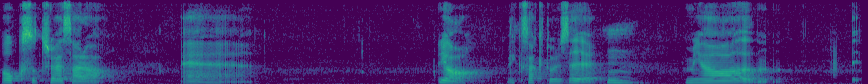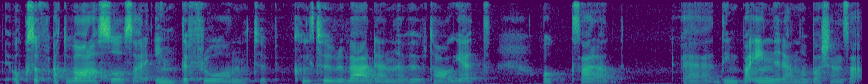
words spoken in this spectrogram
Och också tror jag så här... Eh, ja, exakt vad du säger. mm. Men jag... Också att vara så, så här, inte från typ kulturvärlden överhuvudtaget. Och så här, eh, dimpa in i den och bara känna så här,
